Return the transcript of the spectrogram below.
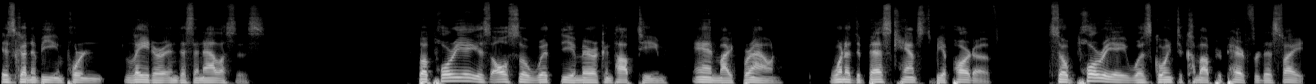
is going to be important later in this analysis. But Poirier is also with the American top team and Mike Brown, one of the best camps to be a part of. So Poirier was going to come out prepared for this fight.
